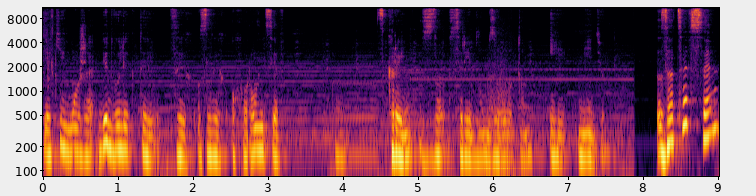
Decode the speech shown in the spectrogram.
який може відволікти цих злих охоронців е, скринь з сріблом, золотом і міддю. За це все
